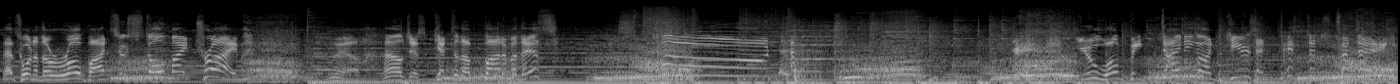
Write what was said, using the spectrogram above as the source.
That's one of the robots who stole my tribe. Well, I'll just get to the bottom of this. Spoon! You won't be dining on gears and pistons today!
